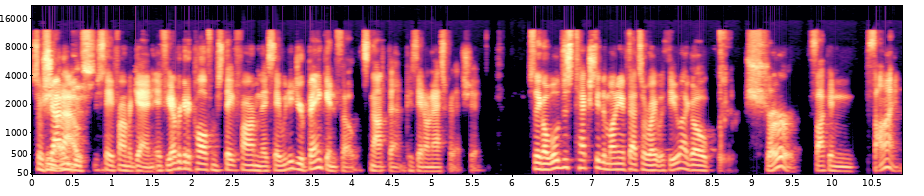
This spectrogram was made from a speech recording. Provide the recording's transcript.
So shout out just... to State Farm again. If you ever get a call from State Farm and they say, we need your bank info, it's not them because they don't ask for that shit. So they go, we'll just text you the money if that's all right with you. I go, sure, fucking fine.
